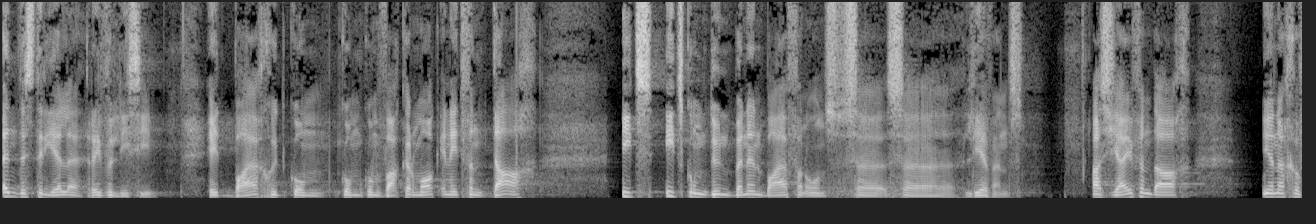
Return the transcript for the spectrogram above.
industriële revolusie het baie goed kom kom kom wakker maak en het vandag iets iets kom doen binne in baie van ons se se lewens. As jy vandag enige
